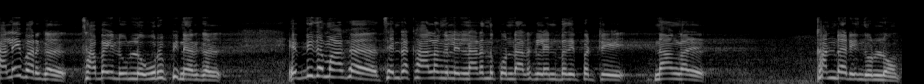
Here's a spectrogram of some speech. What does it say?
தலைவர்கள் சபையில் உள்ள உறுப்பினர்கள் எவ்விதமாக சென்ற காலங்களில் நடந்து கொண்டார்கள் என்பதை பற்றி நாங்கள் கண்டறிந்துள்ளோம்.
